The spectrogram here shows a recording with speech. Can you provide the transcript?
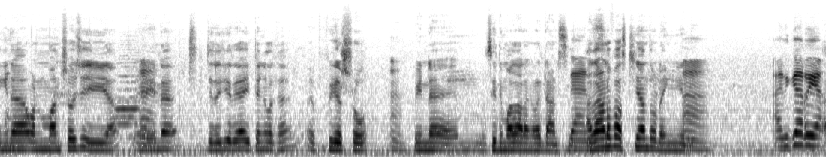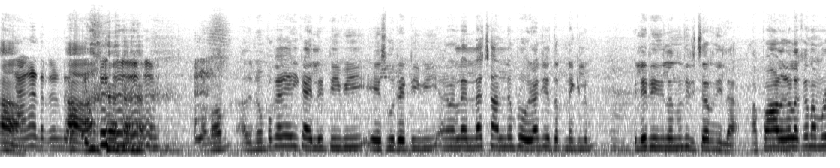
ഇങ്ങനെ വൺ മാൻ ഷോ ചെയ്യുക ഇങ്ങനെ ചെറിയ ചെറിയ ഐറ്റങ്ങളൊക്കെ ഫിയർ ഷോ പിന്നെ സിനിമ താരങ്ങളുടെ ഡാൻസ് അതാണ് ഫസ്റ്റ് ഞാൻ തുടങ്ങിയത്. എനിക്കറിയാം. ഞാൻ കണ്ടിട്ടുണ്ട്. അപ്പം അതിനു മുമ്പൊക്കെ ഈ Kairali T V Surya T V അങ്ങനെയുള്ള എല്ലാ ചാനലിലും പ്രോഗ്രാം ചെയ്തിട്ടുണ്ടെങ്കിലും വലിയ രീതിയിലൊന്നും തിരിച്ചറിഞ്ഞില്ല. അപ്പോൾ ആളുകളൊക്കെ നമ്മൾ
